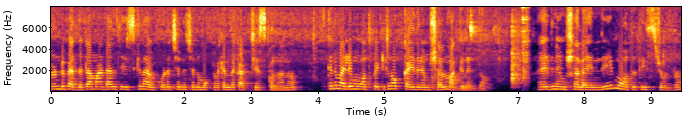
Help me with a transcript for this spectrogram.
రెండు పెద్ద టమాటాలు తీసుకుని అవి కూడా చిన్న చిన్న ముక్కల కింద కట్ చేసుకున్నాను. కానీ మళ్ళీ మూత పెట్టుకుని ఒక ఐదు నిమిషాలు మగ్గనిద్దాం. ఐదు నిమిషాలు అయింది మూత తీసి చూద్దాం.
